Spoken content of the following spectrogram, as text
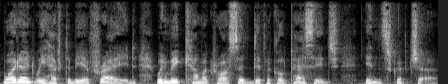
Why don't we have to be afraid when we come across a difficult passage in Scripture?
